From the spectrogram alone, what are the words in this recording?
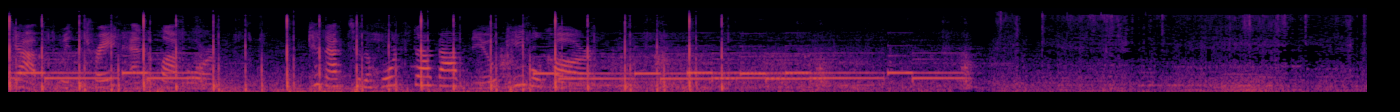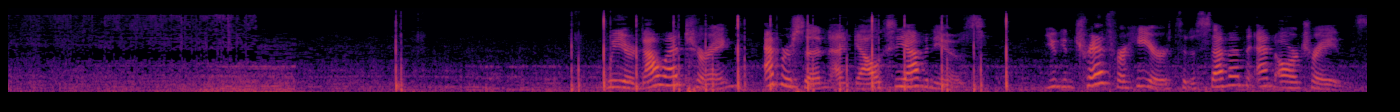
the gap between the train and the platform. Connect to the Avenue We are now entering Emerson and Galaxy Avenues. You can transfer here to the 7 and R trains.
